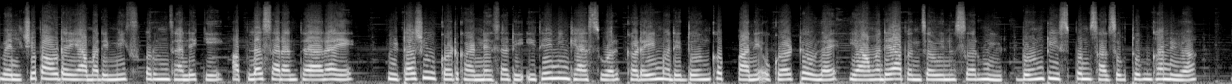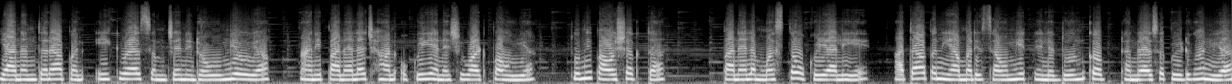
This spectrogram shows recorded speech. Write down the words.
वेलची पावडर यामध्ये मिक्स करून झाले की आपलं सारण तयार आहे. पिठाची उकड काढण्यासाठी इथे मी गॅसवर कढईमध्ये दोन कप पाणी उकळत ठेवलंय. यामध्ये आपण चवीनुसार मीठ दोन टीस्पून साजूक तूप घालूया. यानंतर आपण एक वेळा चमच्याने ढवळून घेऊया आणि पाण्याला छान उकळी येण्याची वाट पाहूया. तुम्ही पाहू शकता पाण्याला मस्त उकळी आली आहे आता आपण यामध्ये चावून घेतलेले दोन कप तांदळाचं पीठ घालूया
